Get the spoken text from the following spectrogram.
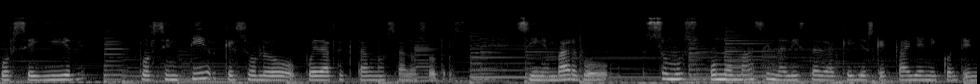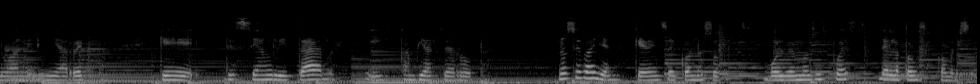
por seguir, por sentir que solo puede afectarnos a nosotros. Sin embargo, somos uno más en la lista de aquellos que callan y continúan en línea recta, que desean gritar y cambiar de ruta. No se vayan, quédense con nosotros. Volvemos después de la pausa comercial.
